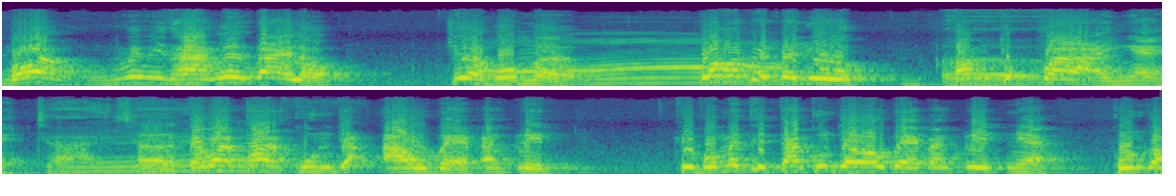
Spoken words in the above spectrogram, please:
เพราะว่าไม่มีทางเลิกได้หรอก เชื่อผมเถอะอ๋อเพราะมันเป็นประโยชน์ของทุกฝ่ายไงใช่เอใช่อแต่ว่าถ้าคุณจะเอาแบบอังกฤษ คือผมไม่ติดตามคุณจะเอาแบบอังกฤษเนี่ย คุณก็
